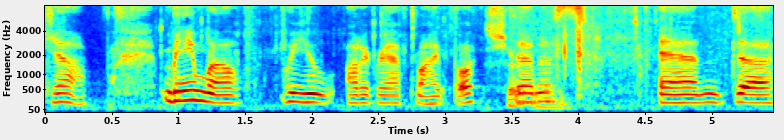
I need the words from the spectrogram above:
Yeah. Meanwhile, will you autograph my book, Certainly. Dennis? And uh,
